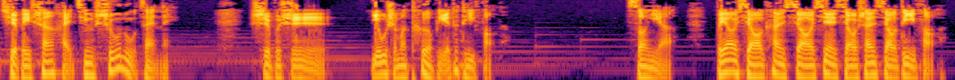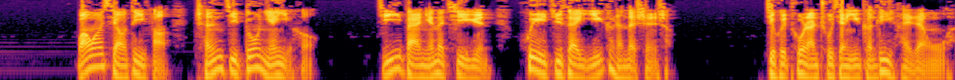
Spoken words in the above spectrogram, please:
却被《山海经》收录在内，是不是有什么特别的地方呢？所以啊，不要小看小县、小山、小地方啊。往往小地方沉寂多年以后，几百年的气运汇聚在一个人的身上，就会突然出现一个厉害人物啊！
